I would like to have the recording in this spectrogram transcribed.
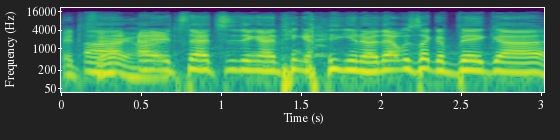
It's very Uh, hard. It's that's the thing. I think you know that was like a big. Uh,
